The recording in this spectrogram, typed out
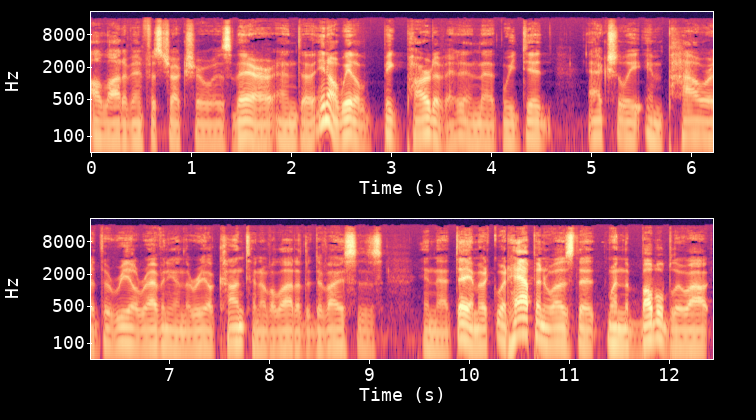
a lot of infrastructure was there. And, uh, you know, we had a big part of it in that we did actually empower the real revenue and the real content of a lot of the devices in that day. And what happened was that when the bubble blew out,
